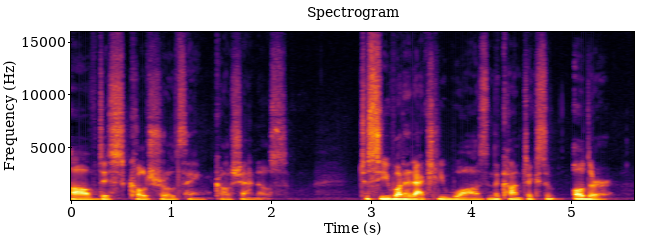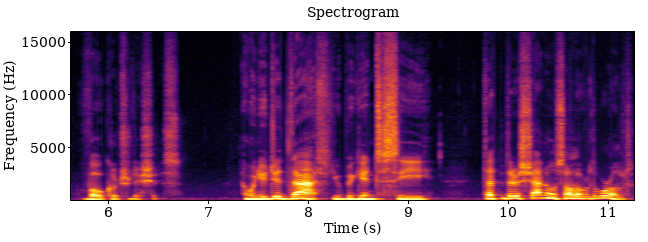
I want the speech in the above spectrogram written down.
of this cultural thing called Sean-Nós, to see what it actually was in the context of other vocal traditions. And when you did that, you begin to see that there are Sean-Nós all over the world.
